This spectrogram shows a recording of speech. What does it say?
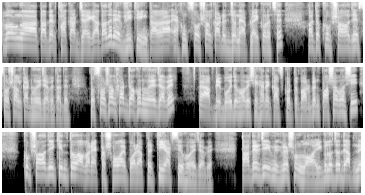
এবং তাদের থাকার জায়গা, তাদের এভরিথিং তারা এখন সোশ্যাল কার্ডের জন্য অ্যাপ্লাই করেছে। হয়তো খুব সহজে সোশ্যাল কার্ড হয়ে যাবে তাদের। তো সোশ্যাল কার্ড যখন হয়ে যাবে আপনি বৈধভাবে সেখানে কাজ করতে পারবেন। পাশাপাশি খুব সহজেই কিন্তু আবার একটা সময় পরে আপনার টিআরসি হয়ে যাবে। তাদের যে ইমিগ্রেশন ল এগুলো যদি আপনি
